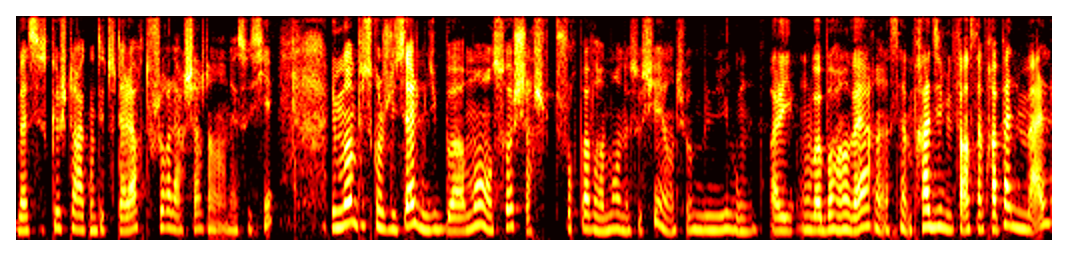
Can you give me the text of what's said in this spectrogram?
bah, ce que je te racontais tout à l'heure, toujours à la recherche d'un associé. Et moi, en plus, quand je dis ça, je me dis, bah, moi, en soi, je cherche toujours pas vraiment un associé. Hein, tu vois, je me dis, bon, allez, on va boire un verre, ça me fera, du, enfin, ça me fera pas de mal.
